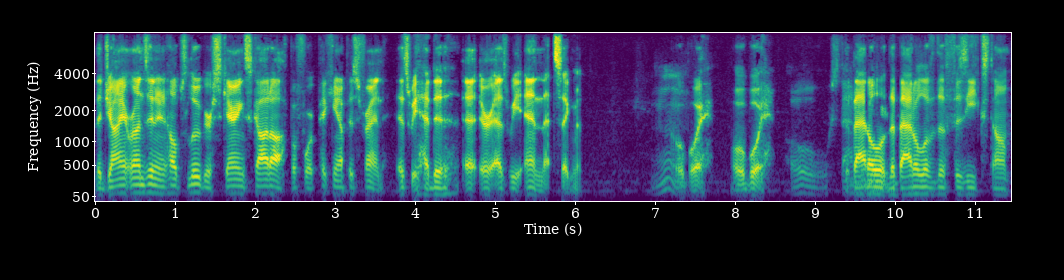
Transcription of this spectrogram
The giant runs in and helps Luger, scaring Scott off before picking up his friend as we head to, uh, or as we end that segment. Oh boy. Oh boy. Oh, The battle the battle of the physiques, Tom.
